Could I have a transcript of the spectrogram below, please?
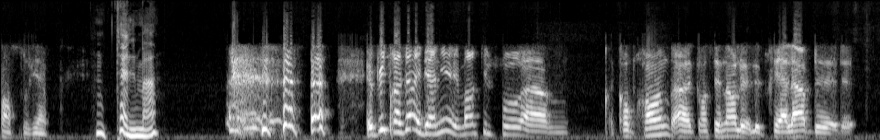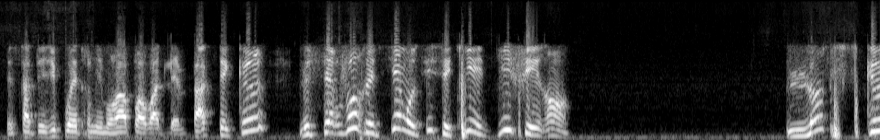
s'en souvient. Tellement. et puis, troisième et dernier élément qu'il faut euh, comprendre euh, concernant le, préalable de, de, stratégie pour être mémorable, pour avoir de l'impact, c'est que le cerveau retient aussi ce qui est différent. Lorsque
